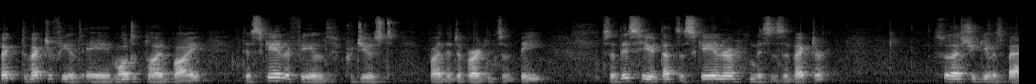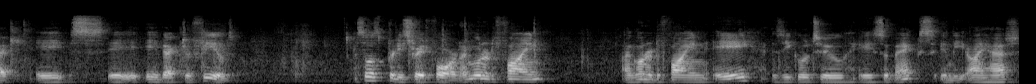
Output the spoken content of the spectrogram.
the, the vector field A multiplied by the scalar field produced by the divergence of B. So this here, that's a scalar, and this is a vector. So that should give us back a, a, a vector field. So it's pretty straightforward. I'm going to define I'm going to define A is equal to A sub x in the i hat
